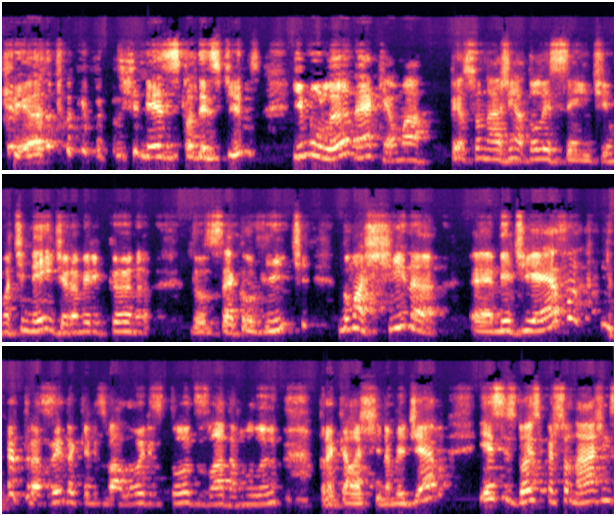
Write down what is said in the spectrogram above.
criando os chineses clandestinos, e Mulan, né, que é uma personagem adolescente, uma teenager americana do século XX, numa China é, medieva, né, trazendo aqueles valores todos lá da Mulan para aquela China medieva. E esses dois personagens,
